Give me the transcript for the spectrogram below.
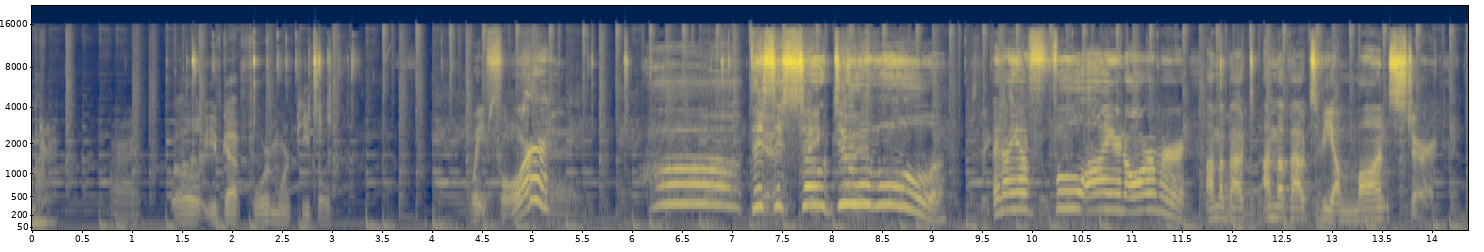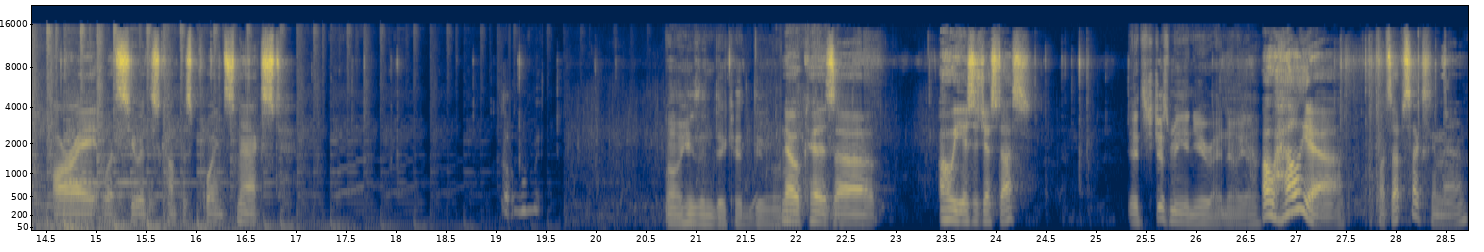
Alright. Well, you've got four more people. Wait, four? This Yeah, is so doable! And I have full iron armor. I'm about I'm about to be a monster. All right, let's see where this compass points next. Oh, man. Oh, he's in dickhead duo. No, cuz uh Oh, is it just us? It's just me and you right now, yeah. Oh, hell yeah. What's up, sexy man?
